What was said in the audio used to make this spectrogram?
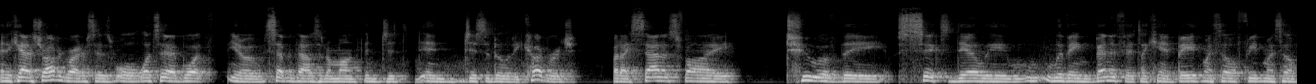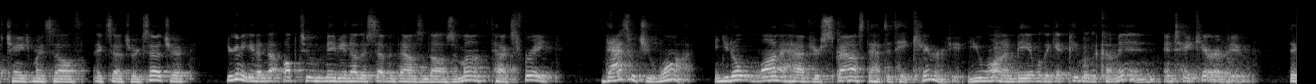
And the catastrophic rider says well let's say i bought you know 7000 a month in, in disability coverage but i satisfy two of the six daily living benefits i can't bathe myself feed myself change myself etc etc you're going to get up to maybe another $7000 a month tax free that's what you want. And you don't want to have your spouse to have to take care of you. You want to be able to get people to come in and take care of you to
